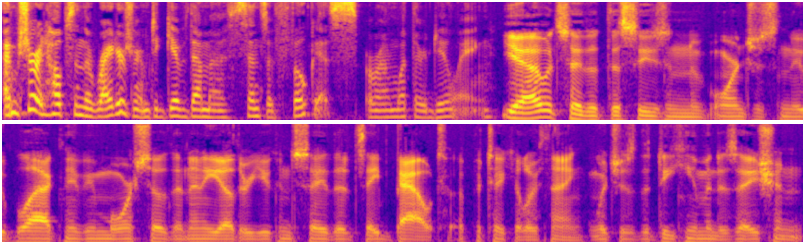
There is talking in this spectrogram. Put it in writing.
I'm sure it helps in the writers' room to give them a sense of focus around what they're doing. Yeah, I would say that this season of Orange is the New Black, maybe more so than any other, you can say that it's about a particular thing, which is the dehumanization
